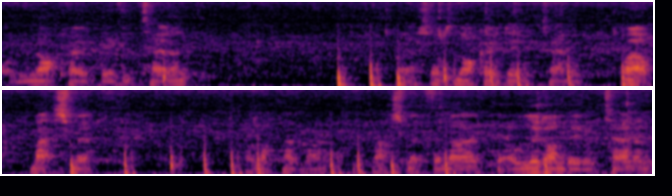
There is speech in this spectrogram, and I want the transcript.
we'll knock out David Tennant. Yeah, so let's knock out David Tennant. Well, Matt Smith. I'll knock out Matt, Matt Smith for now. Put a lid on David Tennant.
